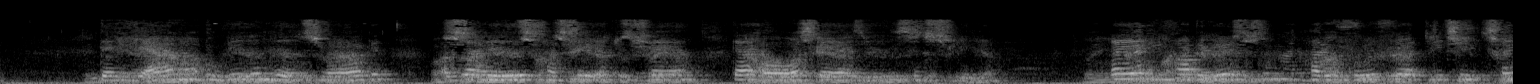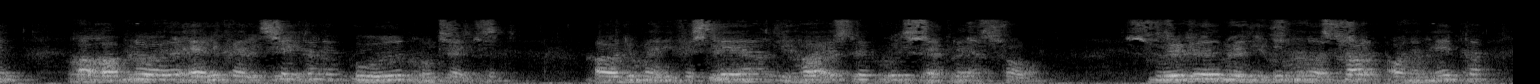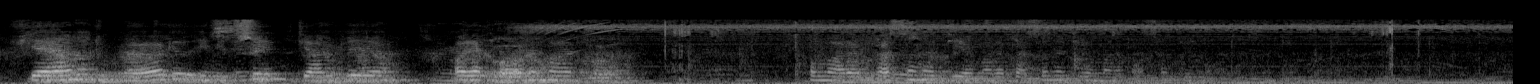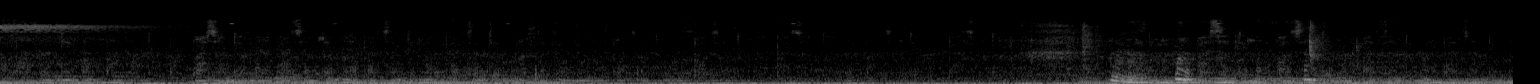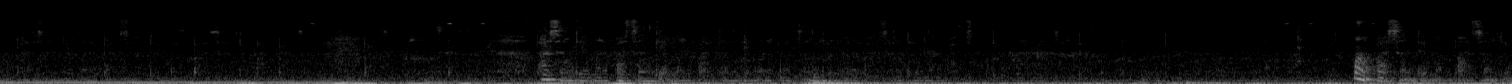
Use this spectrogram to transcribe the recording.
Den fjerner uvidenhedens mørke, og således håndterer du svær, der overskærer lidelsens skyer. Ren fra begyndelsen har du fuldført de ti trin og opnået alle kvaliteterne uden undtagelse og du manifesterer de højeste bodhisattvers form. Smykket med de 112 ornamenter, fjerner du mørket i mit sind, Janpriya, og jeg kommer mig for. Om Mara Dia Mara Prasana, Dia Mara passante ma passante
